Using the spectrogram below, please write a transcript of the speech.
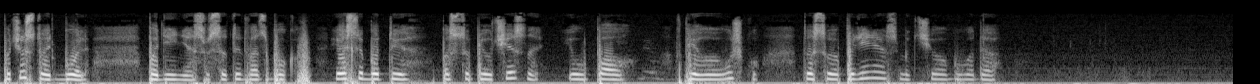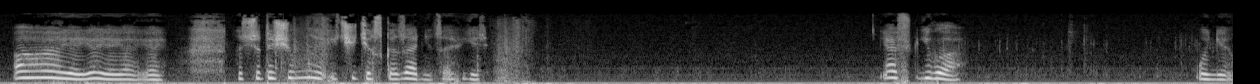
почувствовать боль падения с высоты 20 блоков. Если бы ты поступил честно и упал в первую ловушку, то свое падение смягчила бы вода. Ай-яй-яй-яй-яй. Значит, это еще мы и читерская задница, офигеть. Я офигела. Ой, не,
